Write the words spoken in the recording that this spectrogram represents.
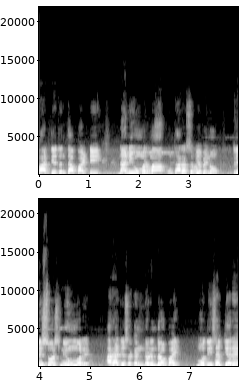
ભારતીય જનતા પાર્ટી નાની ઉંમરમાં, હું ધારાસભ્ય બન્યો, ત્રીસ વર્ષની ઉંમરે આ રાજ્ય સરકાર નરેન્દ્રભાઈ મોદી સાહેબ જ્યારે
